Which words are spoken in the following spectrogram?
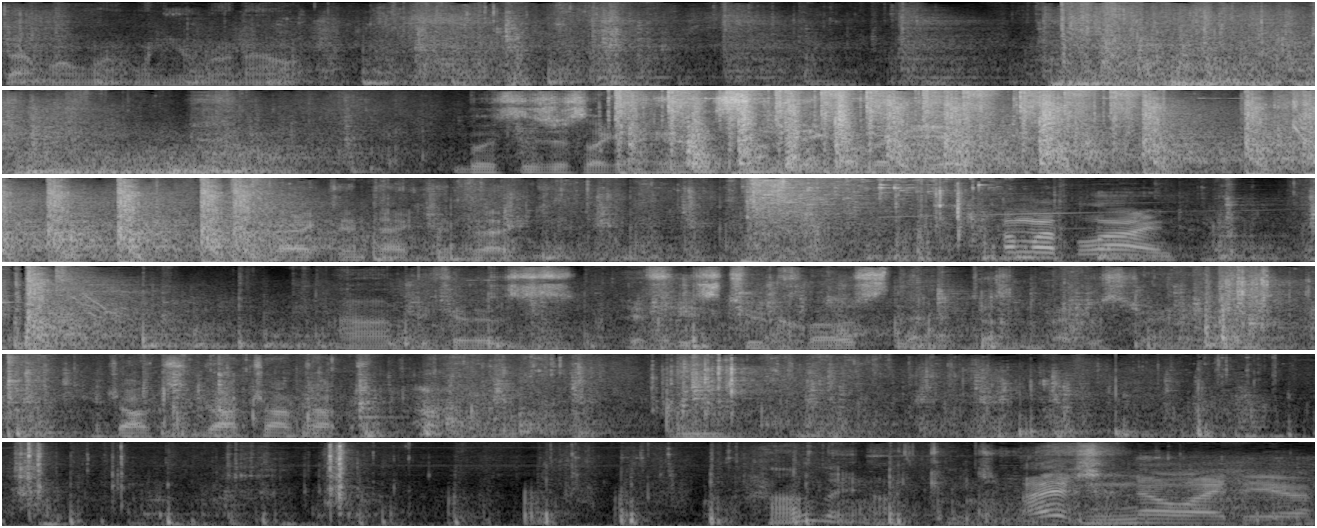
That moment when you run out. Blitz is just like, I hear something over here. Impact, impact, impact. How am I blind? Um, because if he's too close, then it doesn't register anything. Drop, drop, drop, drop. How do they not kill you? I have no idea.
